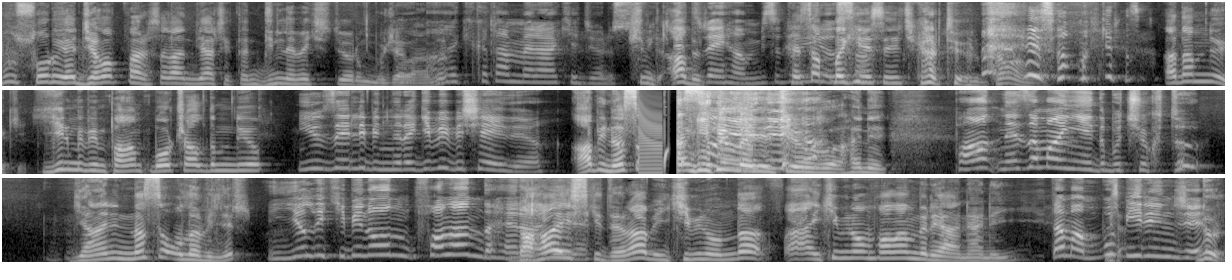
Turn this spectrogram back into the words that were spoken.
bu soruya cevap varsa ben gerçekten dinlemek istiyorum bu cevabı. Hakikaten merak ediyoruz. Şimdi Fikret abi, Reyhan bizi Hesap duyuyorsan- makinesini çıkartıyorum tamam mı? Hesap makinesi. Adam diyor ki 20 bin pound borç aldım diyor. 150 bin lira gibi bir şey diyor. Abi nasıl hangi yılda geçiyor bu? Hani Pound ne zaman yedi buçuktu? yani nasıl olabilir? Yıl 2010 falandı herhalde. Daha eskidir abi 2010'da ha, 2010 falandır yani hani. Tamam bu Mesela- birinci. Dur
